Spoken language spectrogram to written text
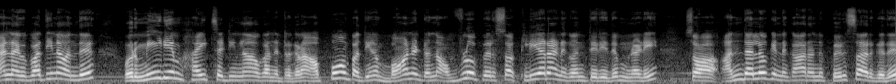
அண்ட் இப்போ பார்த்தீங்கன்னா வந்து ஒரு மீடியம் ஹைட் செட்டிங்லாம் உட்காந்துட்டு இருக்கிறேன். அப்போவும் பார்த்தீங்கன்னா பானட் வந்து அவ்வளோ பெருசாக கிளியராக எனக்கு வந்து தெரியுது முன்னாடி. ஸோ அந்த அளவுக்கு இந்த கார் வந்து பெருசாக இருக்குது.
